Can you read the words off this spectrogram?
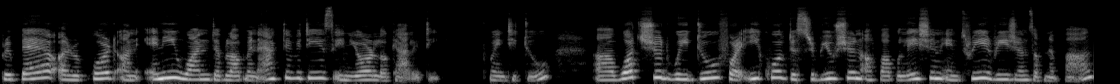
Prepare a report on any one development activities in your locality. 22. Uh, what should we do for equal distribution of population in three regions of Nepal?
